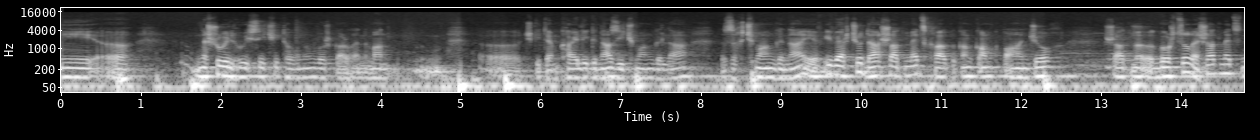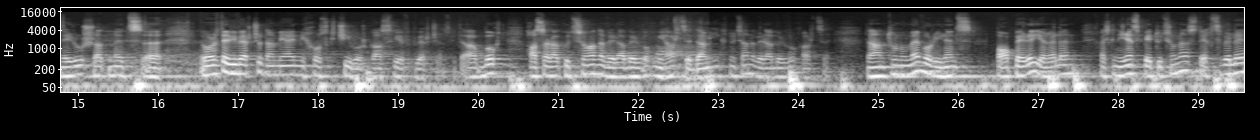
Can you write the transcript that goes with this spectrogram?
մի նշույլ հույսի չի թողնում, որ կարող է նման չգիտեմ, քայլի գնա, զիջման գնա, զղջման գնա եւ ի վերջո դա շատ մեծ քաղաքական կամք պահանջող շատ գործող է, շատ մեծ ներուժ, շատ մեծ, որովհետև ի վերջո դա միայն մի խոսք չի, որ կասվի եւ կվերջացվի։ Դա ամբողջ հասարակությանը վերաբերվող մի հարց է, դա մի ինքնությանը վերաբերվող հարց է։ Դա ընդունում է, որ իրենց պապերը եղել են, այսինքն իրենց պետությունը ստեղծվել է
